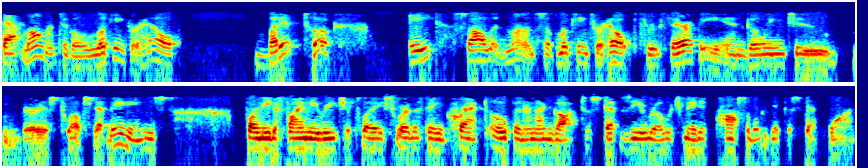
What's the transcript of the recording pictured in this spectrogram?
that moment to go looking for help. But it took eight solid months of looking for help through therapy and going to various 12 step meetings for me to finally reach a place where the thing cracked open and I got to step zero, which made it possible to get to step one.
